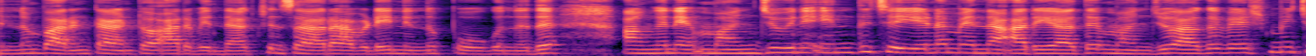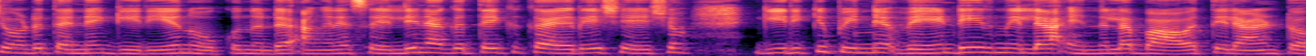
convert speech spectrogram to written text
എന്നും പറഞ്ഞിട്ടാണ് കേട്ടോ അരവിന്ദാക്ഷൻ സാർ അവിടെ നിന്ന് പോകുന്നത്. അങ്ങനെ മഞ്ജുവിന് എന്ത് ചെയ്യണമെന്ന് അറിയാതെ മഞ്ജു ആകെ വിഷമിച്ചുകൊണ്ട് തന്നെ ഗിരിയെ നോക്കുന്നുണ്ട്. അങ്ങനെ സെല്ലിനകത്തേക്ക് കയറിയ ശേഷം ഗിരിക്ക് പിന്നെ വേണ്ടിയിരുന്നില്ല എന്നുള്ള ഭാവത്തിലാണ് കേട്ടോ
